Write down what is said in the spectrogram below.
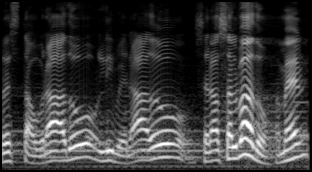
restaurado, liberado, será salvado. Amén.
